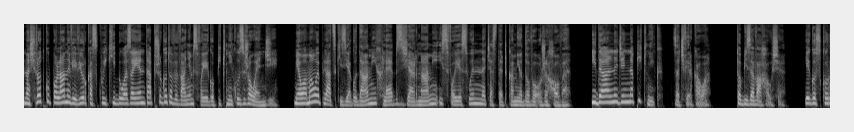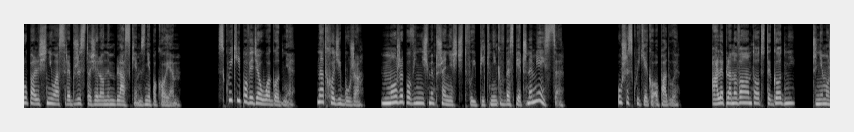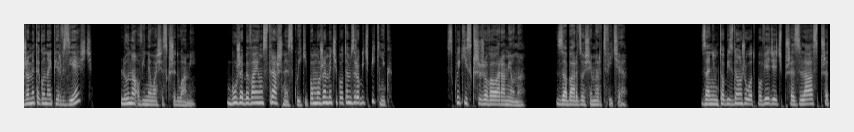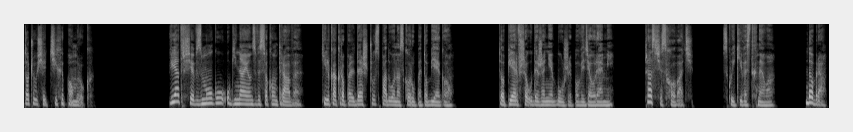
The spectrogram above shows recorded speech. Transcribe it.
Na środku polany wiewiórka Squeaky była zajęta przygotowywaniem swojego pikniku z żołędzi. Miała małe placki z jagodami, chleb z ziarnami i swoje słynne ciasteczka miodowo-orzechowe. Idealny dzień na piknik, zaćwierkała. Tobi zawahał się. Jego skorupa lśniła srebrzysto-zielonym blaskiem z niepokojem. Squeaky powiedział łagodnie. Nadchodzi burza. Może powinniśmy przenieść twój piknik w bezpieczne miejsce. Uszy Squeakiego opadły. Ale planowałam to od tygodni. Czy nie możemy tego najpierw zjeść? Luna owinęła się skrzydłami. Burze bywają straszne, Squeaky. Pomożemy ci potem zrobić piknik. Squeaky skrzyżowała ramiona. Za bardzo się martwicie. Zanim Tobi zdążył odpowiedzieć, przez las przetoczył się cichy pomruk. Wiatr się wzmógł, uginając wysoką trawę. Kilka kropel deszczu spadło na skorupę Tobiego. To pierwsze uderzenie burzy, powiedział Remi. Czas się schować. Squeaky westchnęła. Dobra,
